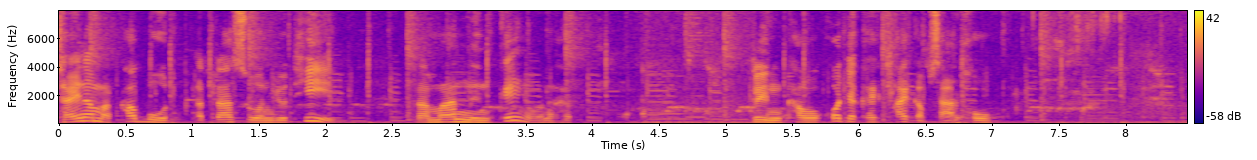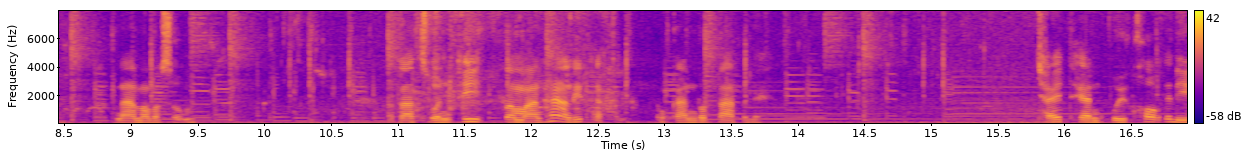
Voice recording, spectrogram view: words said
ใช้น้ำหมักข้าวบูดอัตราส่วนอยู่ที่ประมาณ1แก้วนะครับ กลิ่นเขาก็จะคล้ายๆกับสาโทน้ำมาผสม อัตราส่วนที่ประมาณ 5 ลิตรนะครับ ต้องการรสชาติไปเลย ใช้แทนปุ๋ยคอกได้ดี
